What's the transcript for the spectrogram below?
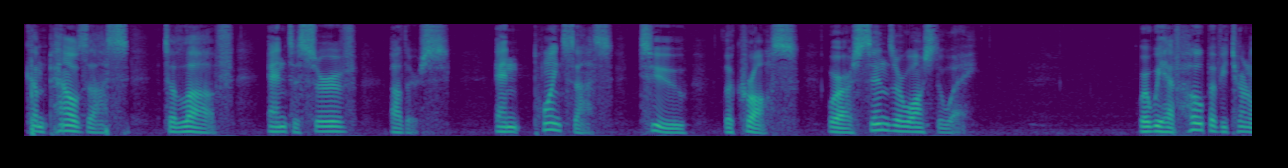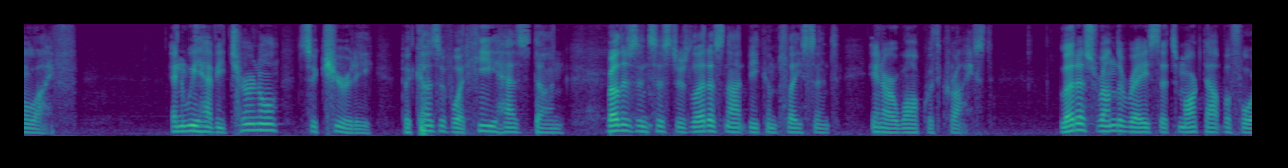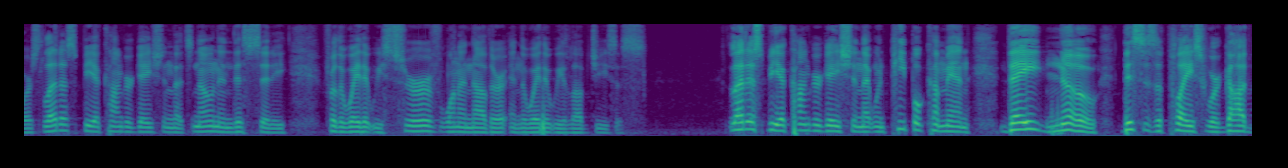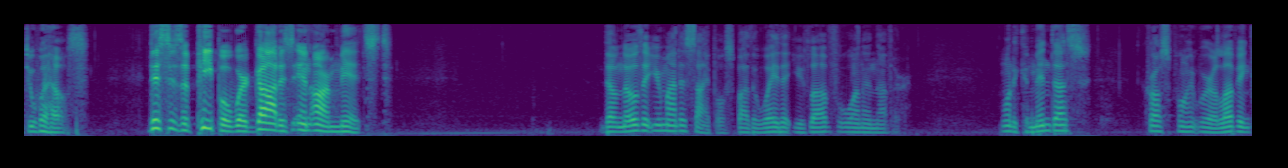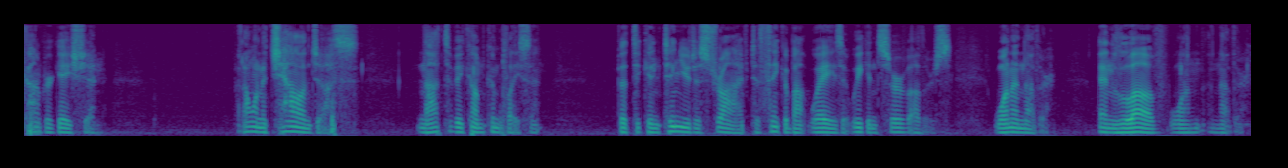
compels us to love and to serve others and points us to the cross, where our sins are washed away, where we have hope of eternal life, and we have eternal security because of what He has done. Brothers and sisters, let us not be complacent in our walk with Christ. Let us run the race that's marked out before us. Let us be a congregation that's known in this city for the way that we serve one another and the way that we love Jesus. Let us be a congregation that when people come in, they know this is a place where God dwells. This is a people where God is in our midst. They'll know that you're my disciples by the way that you love one another. I want to commend us. Crosspoint, we're a loving congregation. But I want to challenge us not to become complacent, but to continue to strive to think about ways that we can serve others, one another, and love one another.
